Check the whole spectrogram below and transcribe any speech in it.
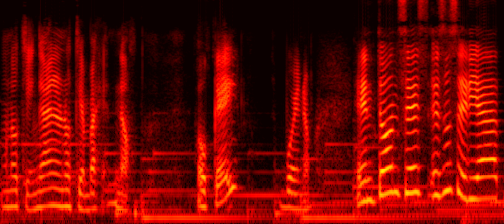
uno quien gane, uno quien baje, no. ¿Ok? Bueno, entonces eso sería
